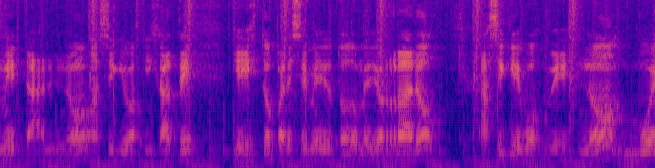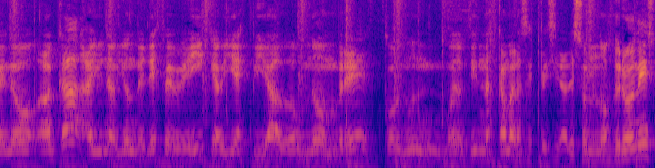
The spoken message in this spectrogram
metal, ¿no? Así que vos fijate que esto parece medio todo medio raro. Así que vos ves, ¿no? Bueno, acá hay un avión del FBI que había espiado a un hombre con un... Bueno, tiene unas cámaras especiales, son unos drones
